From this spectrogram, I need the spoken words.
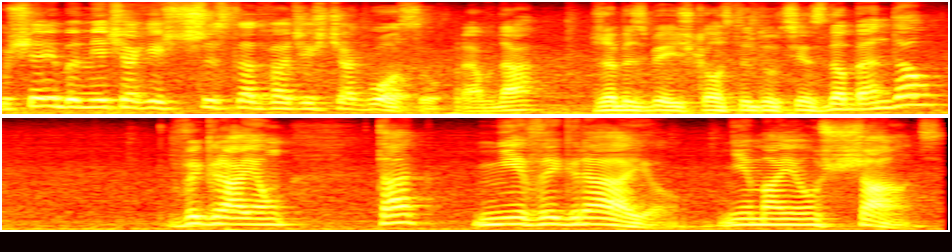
Musieliby mieć jakieś 320 głosów, prawda? Żeby zmienić konstytucję. Zdobędą? Wygrają? Tak? Nie wygrają. Nie mają szans.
